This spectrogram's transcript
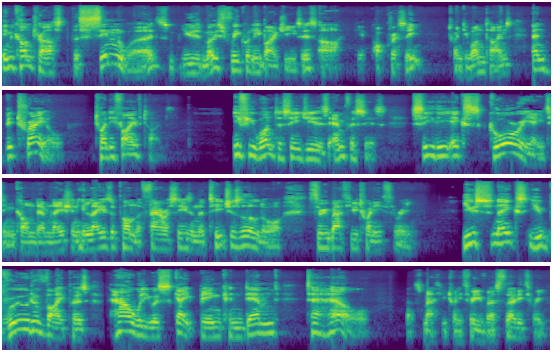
In contrast, the sin words used most frequently by Jesus are hypocrisy, 21 times, and betrayal, 25 times. If you want to see Jesus' emphasis, see the excoriating condemnation he lays upon the Pharisees and the teachers of the law through Matthew 23. You snakes, you brood of vipers, how will you escape being condemned to hell. That's Matthew 23, verse 33.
